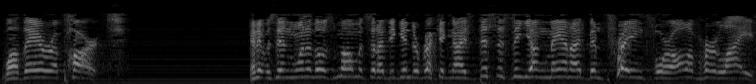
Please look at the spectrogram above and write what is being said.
while they are apart. And it was in one of those moments that I began to recognize this is the young man I've been praying for all of her life.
